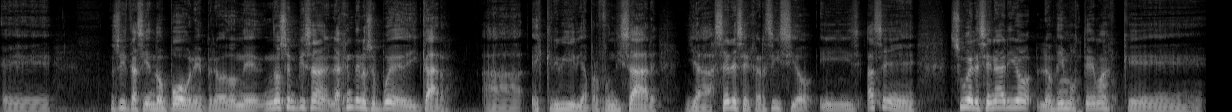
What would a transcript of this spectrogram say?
eh, no sé si está siendo pobre, pero donde no se empieza, la gente no se puede dedicar a escribir y a profundizar y a hacer ese ejercicio y hace, sube al escenario los mismos temas que,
